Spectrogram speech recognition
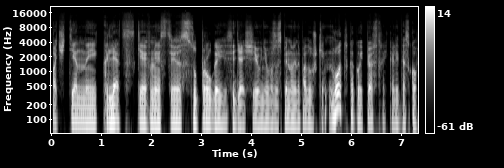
почтенной Клецке вместе с супругой, сидящей у него за спиной на подушке. Вот какой пестрый калейдоскоп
